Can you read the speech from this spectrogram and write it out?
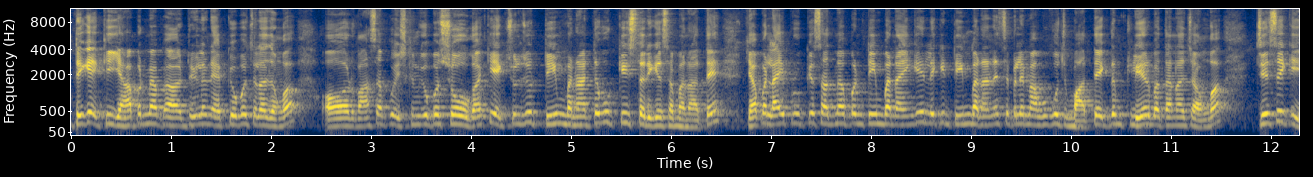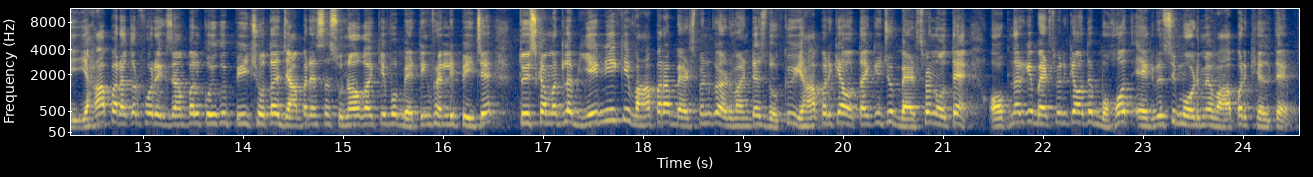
ठीक है, कि यहाँ पर मैं ड्रिल ऐप के ऊपर चला जाऊँगा और वहाँ से आपको स्क्रीन के ऊपर शो होगा कि एक्चुअल जो टीम बनाते हैं वो किस तरीके से बनाते हैं। यहाँ पर लाइव प्रूफ के साथ में अपन टीम बनाएँगे, लेकिन टीम बनाने से पहले मैं आपको कुछ बातें एकदम क्लियर बताना चाहूँगा। जैसे कि यहाँ पर अगर फॉर एग्ज़ाम्पल कोई कोई पिच होता है, जहाँ पर ऐसा सुना होगा कि वो बैटिंग फ्रेंडली पिच है तो इसका मतलब ये नहीं है कि वहाँ पर आप बैट्समैन को एडवांटेज दो क्योंकि यहाँ पर क्या होता है कि जो बैट्समैन होते हैं ओपनर के बैट्समैन क्या होते हैं, बहुत एग्रेसिव मोड में वहाँ पर खेलते हैं।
